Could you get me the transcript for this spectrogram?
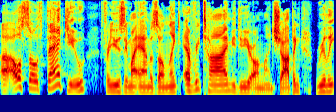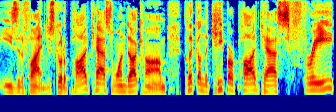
Uh, also, thank you for using my Amazon link every time you do your online shopping. Really easy to find. Just go to podcast1.com, click on the Keep Our Podcasts Free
